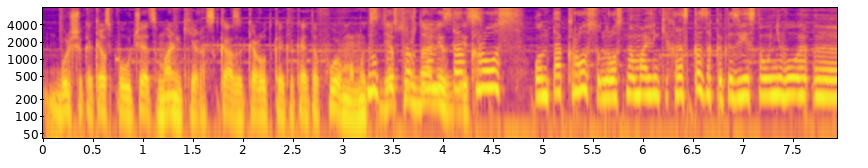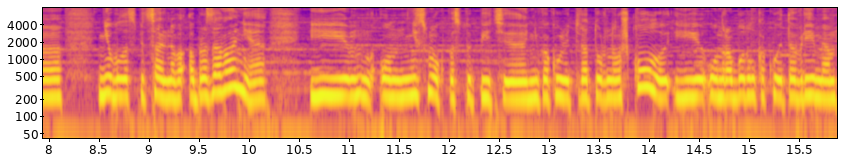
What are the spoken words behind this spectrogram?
больше как раз получаются маленькие рассказы, короткая какая-то форма. Мы, Ну, кстати, обсуждали он здесь. так рос, он так рос, он рос на маленьких рассказах, как известно, у него э, не было специального образования, и он не смог поступить э, ни в какую литературную школу, и он работал какое-то время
